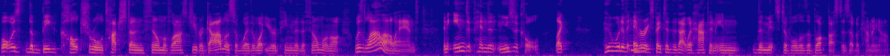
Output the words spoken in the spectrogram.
what was the big cultural touchstone film of last year, regardless of whether what your opinion of the film or not, was La La Land, an independent musical. Like, who would have ever mm. expected that that would happen in the midst of all of the blockbusters that were coming up?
